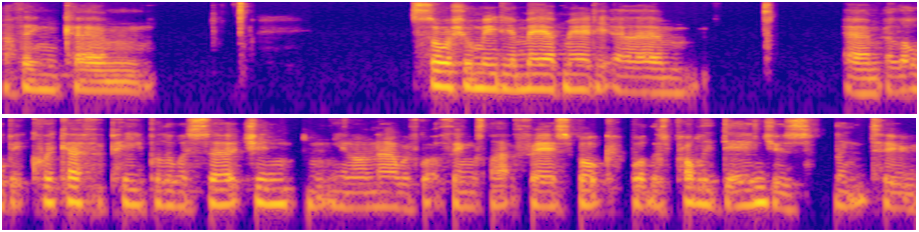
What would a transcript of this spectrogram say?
I think um, social media may have made it um, um, a little bit quicker for people who are searching. You know, now we've got things like Facebook, but there's probably dangers linked to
